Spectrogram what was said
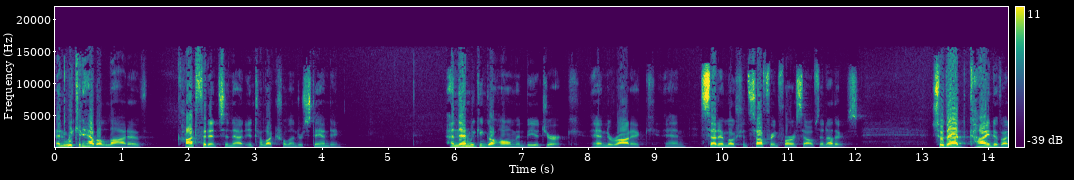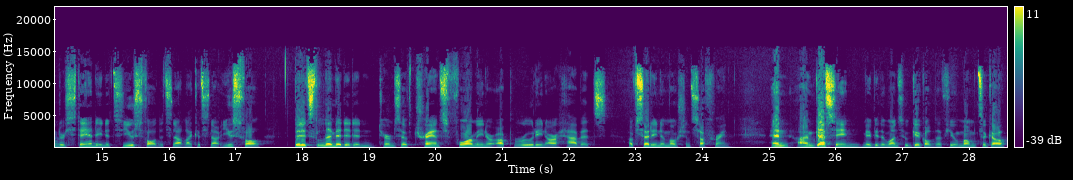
And we can have a lot of confidence in that intellectual understanding. And then we can go home and be a jerk and neurotic and set emotion suffering for ourselves and others. So that kind of understanding, it's useful. It's not like it's not useful, but it's limited in terms of transforming or uprooting our habits of setting emotion suffering. And I'm guessing, maybe the ones who giggled a few moments ago,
